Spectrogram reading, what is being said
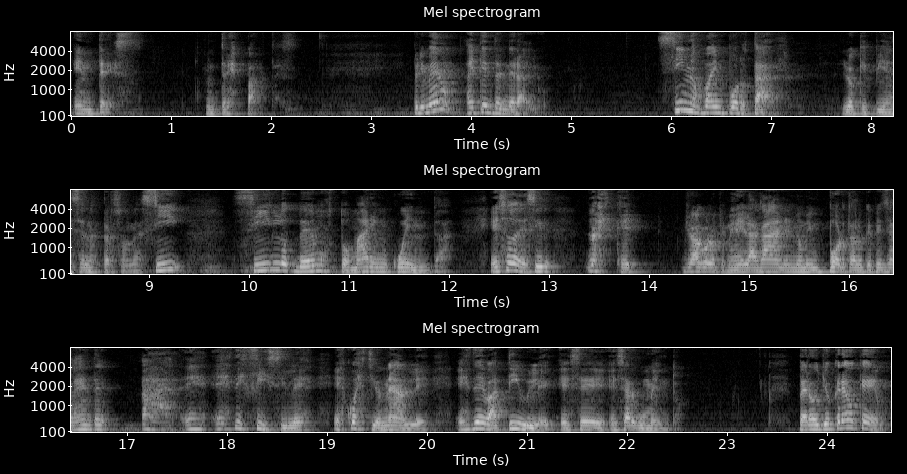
en tres, en tres partes. Primero, hay que entender algo. Si nos va a importar lo que piensen las personas, sí, sí lo debemos tomar en cuenta. Eso de decir, no es que yo hago lo que me dé la gana y no me importa lo que piense la gente, ah, es, difícil, es, cuestionable, es debatible ese, ese argumento. Pero yo creo que,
